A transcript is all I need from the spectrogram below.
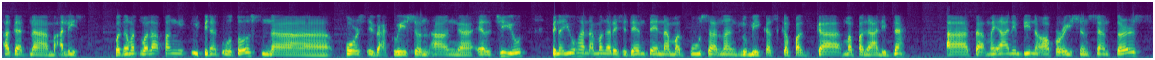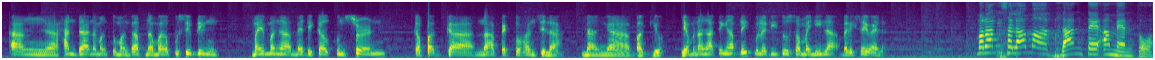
agad na maalis. Bagamat wala pang ipinag-utos na force evacuation ang uh, LGU, pinayuhan ang mga residente na magpusa ng lumikas kapag ka mapanganib na. At uh, may anim din na operation centers ang uh, handa namang tumanggap ng mga posibleng may mga medical concern kapag ka naapektuhan sila ng uh, bagyo. Yan ang ating update mula dito sa Maynila. Balik sa iyo, Ella. Maraming salamat, Dante Amento.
